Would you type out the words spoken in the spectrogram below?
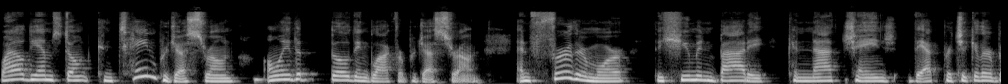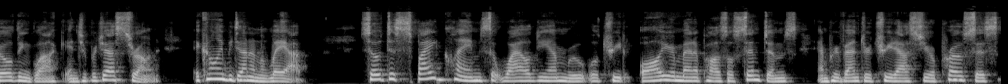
Wild yams don't contain progesterone, only the building block for progesterone. And furthermore, the human body cannot change that particular building block into progesterone. It can only be done in a lab. So despite claims that wild yam root will treat all your menopausal symptoms and prevent or treat osteoporosis,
